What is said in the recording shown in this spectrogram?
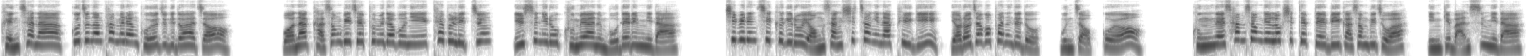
괜찮아 꾸준한 판매량 보여주기도 하죠. 워낙 가성비 제품이다 보니 태블릿 중 1순위로 구매하는 모델입니다. 11인치 크기로 영상 시청이나 필기 여러 작업하는데도 문제 없고요. 국내 삼성 갤럭시 탭 대비 가성비 좋아 인기 많습니다.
